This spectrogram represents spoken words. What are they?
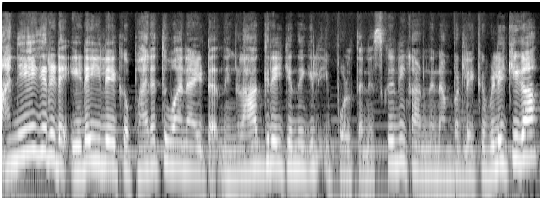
അനേകരുടെ ഇടയിലേക്ക് പരത്തുവാനായിട്ട് നിങ്ങൾ ആഗ്രഹിക്കുന്നെങ്കിൽ ഇപ്പോൾ തന്നെ സ്ക്രീനിൽ കാണുന്ന നമ്പറിലേക്ക് വിളിക്കുക.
